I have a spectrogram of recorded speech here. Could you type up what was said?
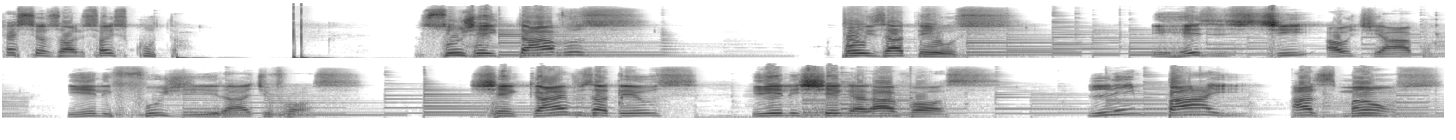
feche seus olhos, só escuta. Sujeitavos, pois a Deus, e resisti ao diabo, e ele fugirá de vós. Chegai-vos a Deus, e ele chegará a vós limpai as mãos,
